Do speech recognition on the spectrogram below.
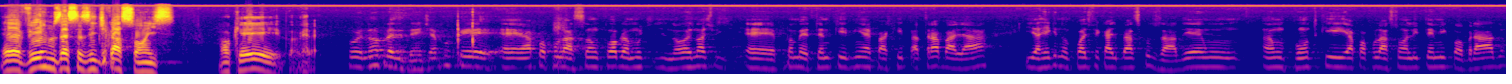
é, vermos essas indicações. Ok? Pois não, presidente, é porque é, a população cobra muito de nós, nós é, prometendo que vinha para aqui para trabalhar e a gente não pode ficar de braços cruzados. É um, é um ponto que a população ali tem me cobrado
